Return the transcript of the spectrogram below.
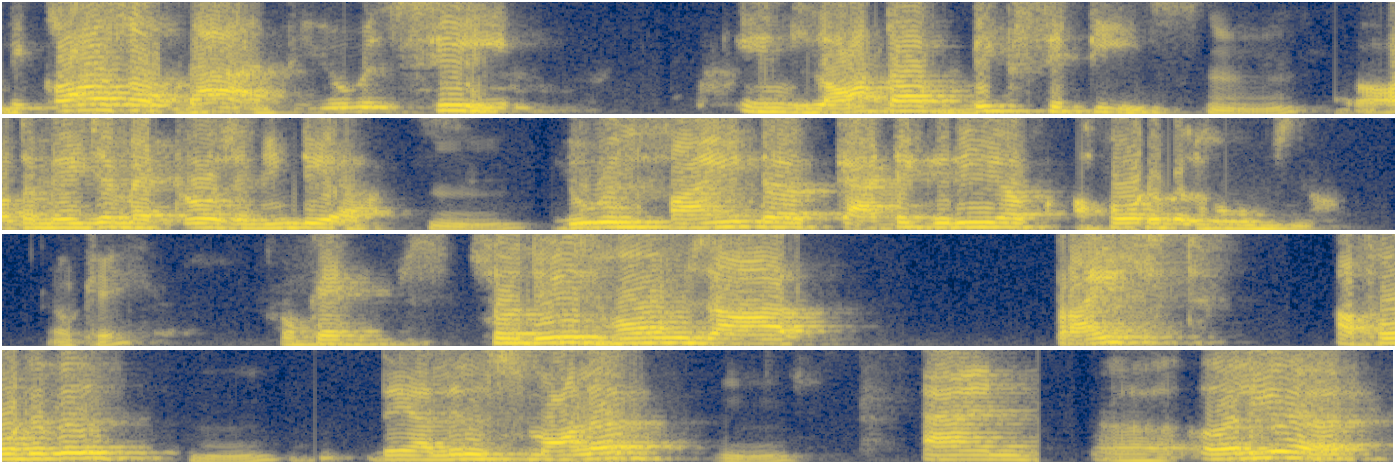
because of that you will see in lot of big cities hmm. or the major metros in India you will find a category of affordable homes now. Okay. Okay, so these homes are priced affordable. They are a little smaller, and uh, earlier,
